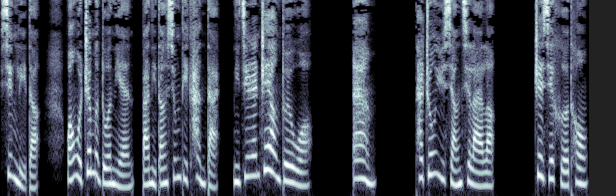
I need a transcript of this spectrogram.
姓李的，枉我这么多年把你当兄弟看待，你竟然这样对我！M，他终于想起来了，这些合同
